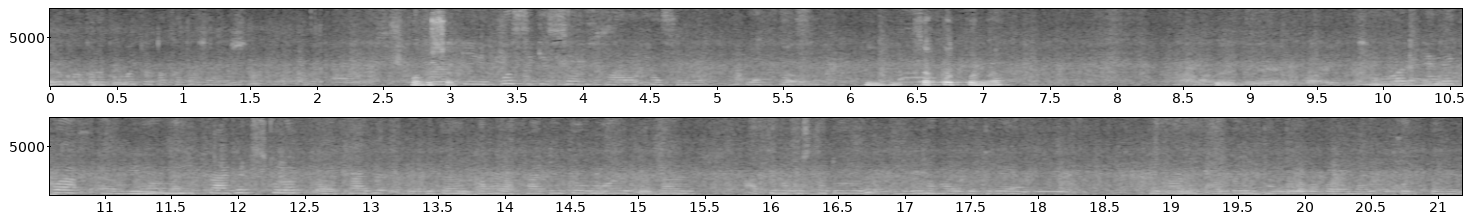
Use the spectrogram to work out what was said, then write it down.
লোকসকলকো মই কৃতজ্ঞতা জনাইছোঁ। হোৱাৰ আশা আছে মোৰ লক্ষ্য আছে? আচ্ছা ক'ত পঢ়িবা? মোৰ এনেকুৱা মোৰ মানে প্ৰাইভেট স্কুলত প্ৰাইভেট বিদ্যালয়ত পঢ়াৰ আশা কিন্তু মোৰ দেউতাৰ আৰ্থিক অৱস্থাটো হেৰি নহয় গতিকে সেইকাৰণে ভালকৈ সিদ্ধান্ত ল'ব পৰা নাই ক'ত পঢ়িম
